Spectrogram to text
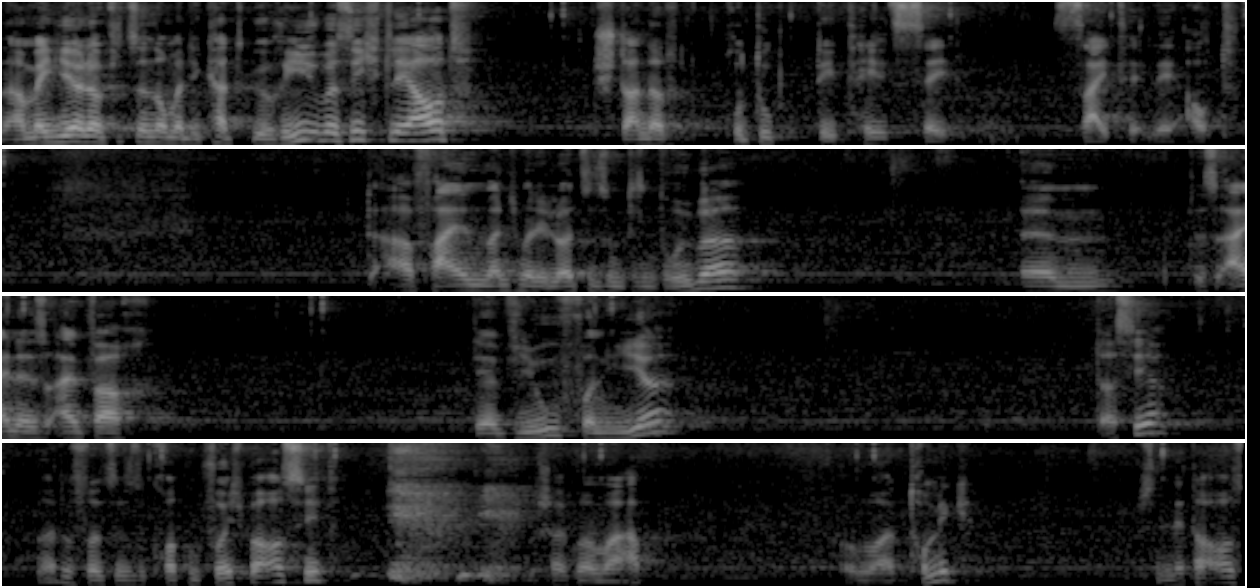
Dann haben wir hier nochmal die Kategorieübersicht Layout, Standard Produkt Details Seite Layout. Da fallen manchmal die Leute so ein bisschen drüber. Ähm, das eine ist einfach der View von hier. Das hier. das, was so grottenfurchtbar aussieht. Schalten wir mal ab. Machen wir mal Atomic. Ein bisschen netter aus.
